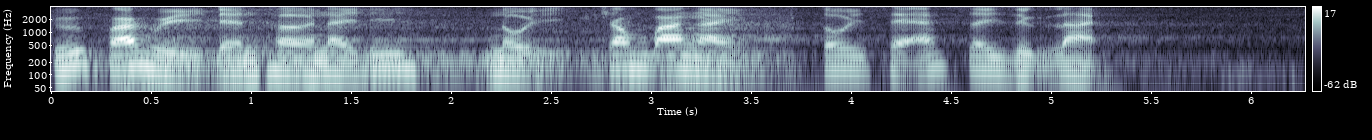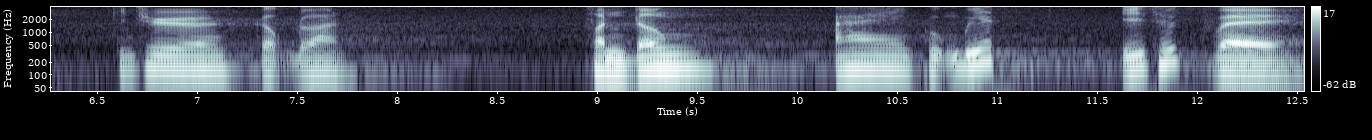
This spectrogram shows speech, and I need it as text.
cứ phá hủy đền thờ này đi, nội trong ba ngày tôi sẽ xây dựng lại. Kính thưa cộng đoàn, phần đông ai cũng biết ý thức về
